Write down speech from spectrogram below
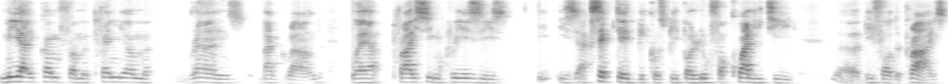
me, I come from a premium brands background where price increase is is accepted because people look for quality uh, before the price.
